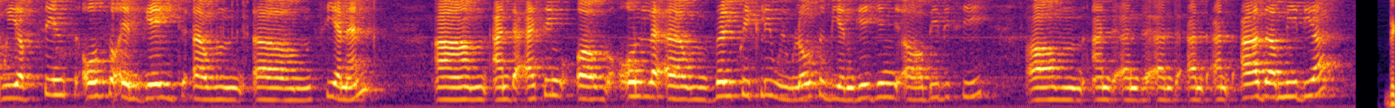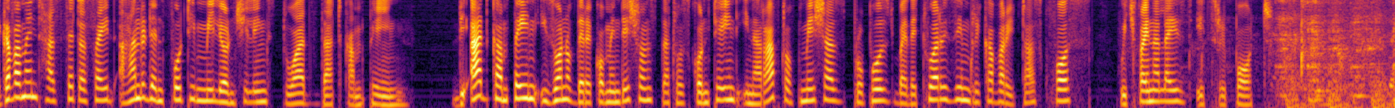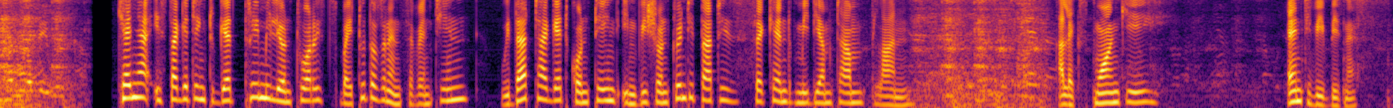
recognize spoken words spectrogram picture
We have since also engaged um, um, CNN, um, and I think um, on, um, very quickly we will also be engaging uh, BBC um, and, and, and, and, and other media. The government has set aside 140 million shillings towards that campaign. The ad campaign is one of the recommendations that was contained in a raft of measures proposed by the Tourism Recovery Task Force, which finalized its report. Kenya is targeting to get 3 million tourists by 2017, with that target contained in Vision 2030's second medium term plan. Alex Mwangi, NTV Business.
